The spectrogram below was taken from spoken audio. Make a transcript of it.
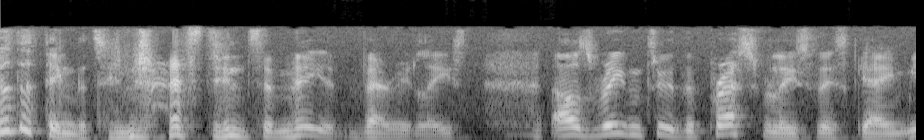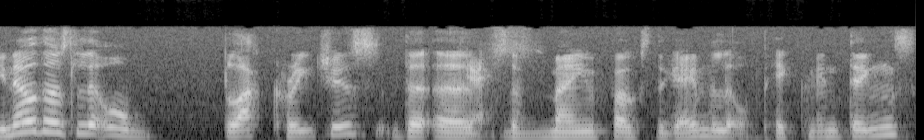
other thing that's interesting to me, at the very least, I was reading through the press release for this game. You know those little black creatures that are Yes. the main folks of the game, the little Pikmin things,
